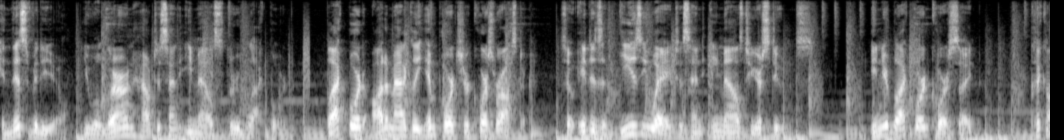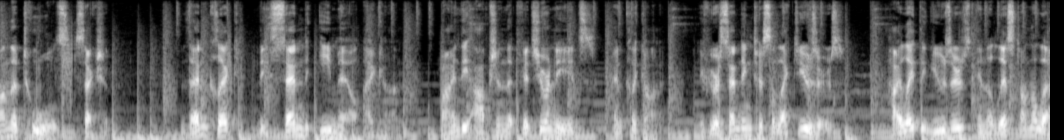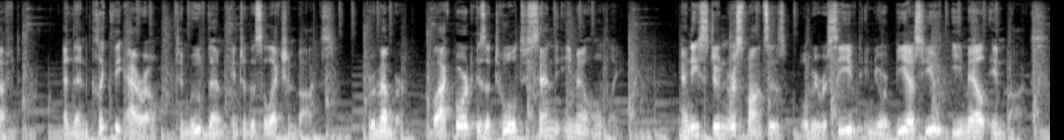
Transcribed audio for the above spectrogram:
In this video, you will learn how to send emails through Blackboard. Blackboard automatically imports your course roster, so it is an easy way to send emails to your students. In your Blackboard course site, click on the Tools section. Then click the Send Email icon. Find the option that fits your needs and click on it. If you are sending to select users, highlight the users in the list on the left and then click the arrow to move them into the selection box. Remember, Blackboard is a tool to send email only. Any student responses will be received in your BSU email inbox.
